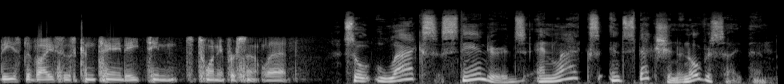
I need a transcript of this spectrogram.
these devices contained 18 to 20 percent lead. So lax standards and lax inspection and oversight then?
